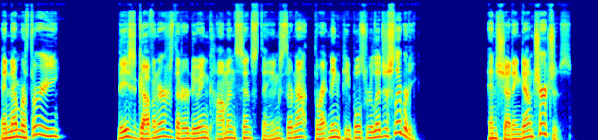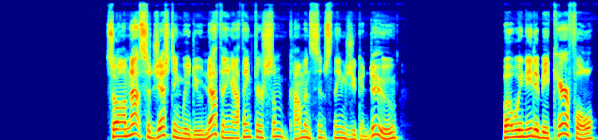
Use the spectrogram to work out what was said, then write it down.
And number three, these governors that are doing common sense things, they're not threatening people's religious liberty and shutting down churches. So I'm not suggesting we do nothing. I think there's some common sense things you can do, but we need to be careful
